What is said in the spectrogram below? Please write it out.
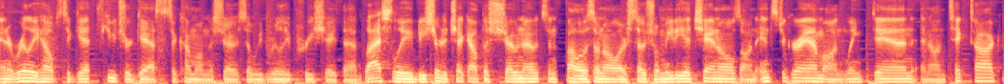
and it really helps to get future guests to come on the show. So we'd really appreciate that. Lastly, be sure to check out the show notes and follow us on all our social media channels on Instagram, on LinkedIn, and on TikTok.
